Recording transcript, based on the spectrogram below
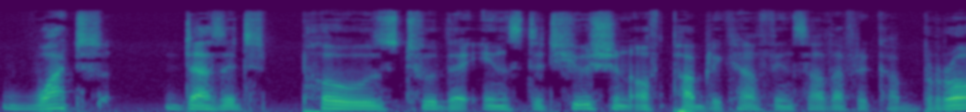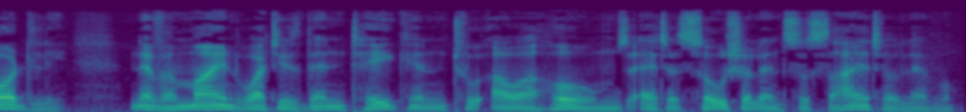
what does it pose to the institution of public health in South Africa broadly, never mind what is then taken to our homes at a social and societal level?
